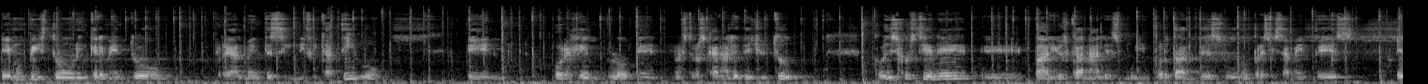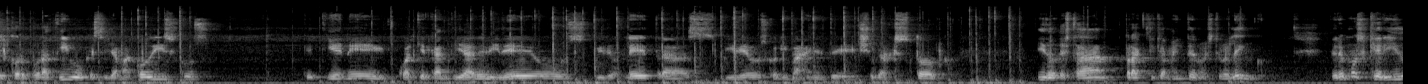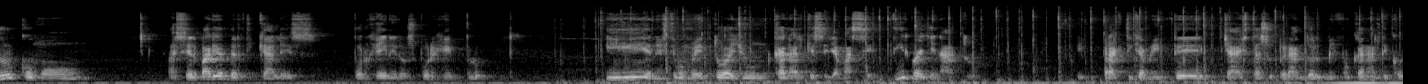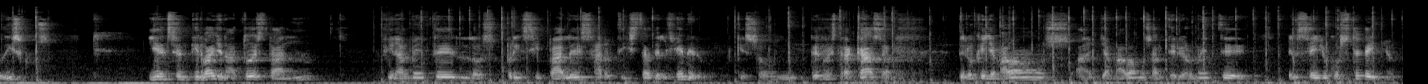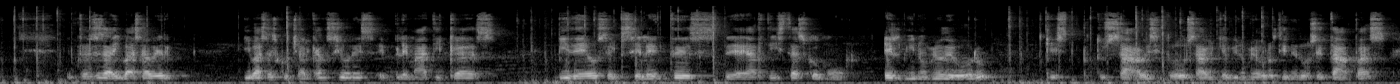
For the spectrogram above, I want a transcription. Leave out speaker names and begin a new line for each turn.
hemos visto un incremento realmente significativo en, por ejemplo, en nuestros canales de YouTube. Codiscos tiene eh, varios canales muy importantes. Uno precisamente es el corporativo que se llama Codiscos, que tiene cualquier cantidad de videos, videos letras, videos con imágenes de Sugar Stock y donde está prácticamente nuestro elenco. Pero hemos querido como hacer varias verticales por géneros, por ejemplo. Y en este momento hay un canal que se llama Sentir Vallenato, y prácticamente ya está superando el mismo canal de Codiscos. Y en Sentir Vallenato están finalmente los principales artistas del género, que son de nuestra casa, de lo que llamábamos, llamábamos anteriormente el sello costeño. Entonces ahí vas a ver y vas a escuchar canciones emblemáticas, videos excelentes de artistas como El Binomio de Oro, que tú sabes y todos saben que El Binomio de Oro tiene dos etapas,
